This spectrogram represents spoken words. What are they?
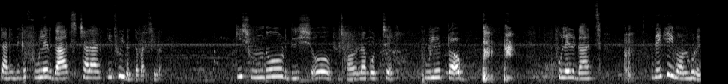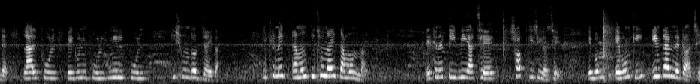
চারিদিকে ফুলের গাছ ছাড়া আর কিছুই দেখতে পাচ্ছি না। কি সুন্দর দৃশ্য, ঝর্ণা পড়ছে। ফুলের টব, ফুলের গাছ দেখেই মন ভরে যায়। লাল ফুল, বেগুনি ফুল, নীল ফুল, কি সুন্দর জায়গা। এখানে এমন কিছু নাই, তেমন না। এখানে টিভি আছে সব কিছুই আছে এবং এবং কি, ইন্টারনেটও আছে।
